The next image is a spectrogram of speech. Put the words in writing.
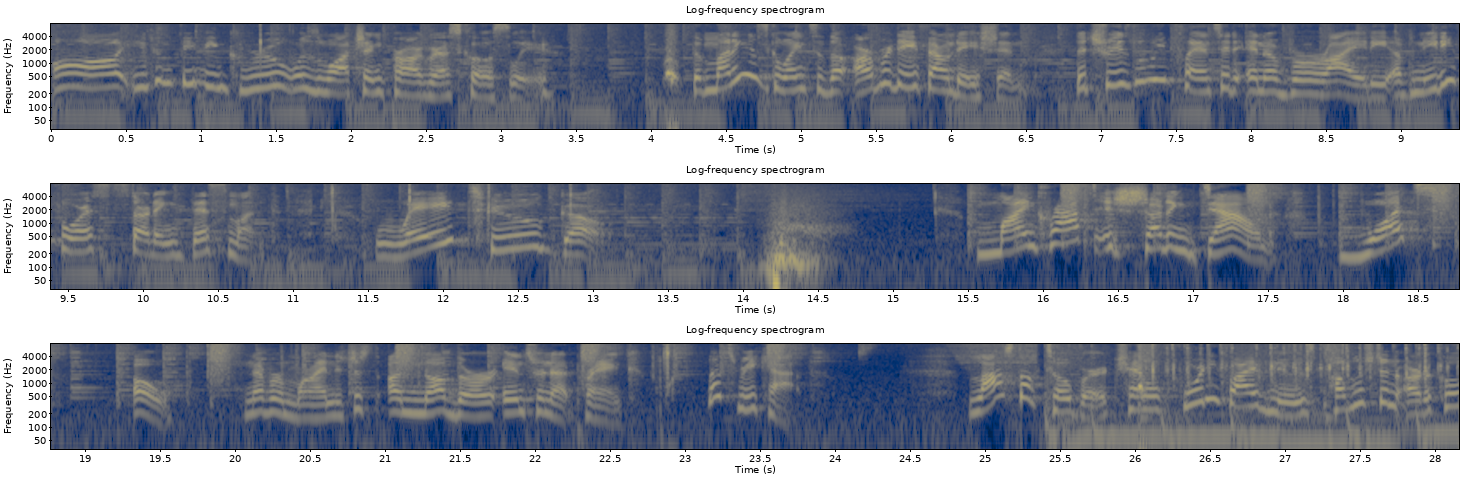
Aw, even Baby Groot was watching progress closely. The money is going to the Arbor Day Foundation. The trees will be planted in a variety of needy forests starting this month. Way to go. Minecraft is shutting down. What? Oh, never mind. It's just another internet prank. Let's recap. Last October, Channel 45 News published an article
